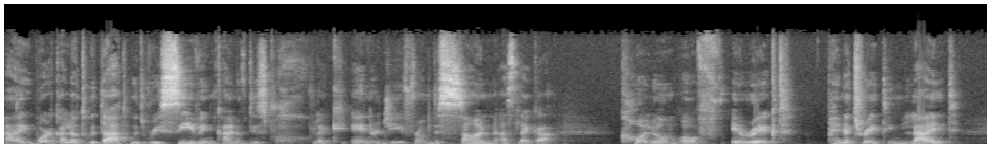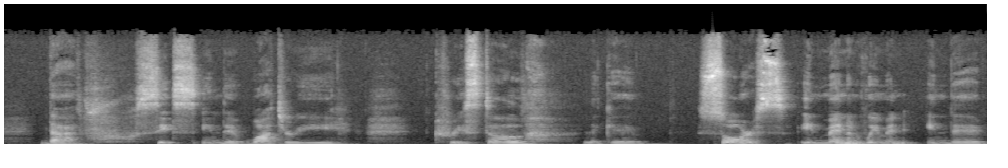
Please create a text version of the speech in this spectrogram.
i work a lot with that with receiving kind of this like energy from the sun as like a column of erect penetrating light that sits in the watery crystal like a source in men and women in the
